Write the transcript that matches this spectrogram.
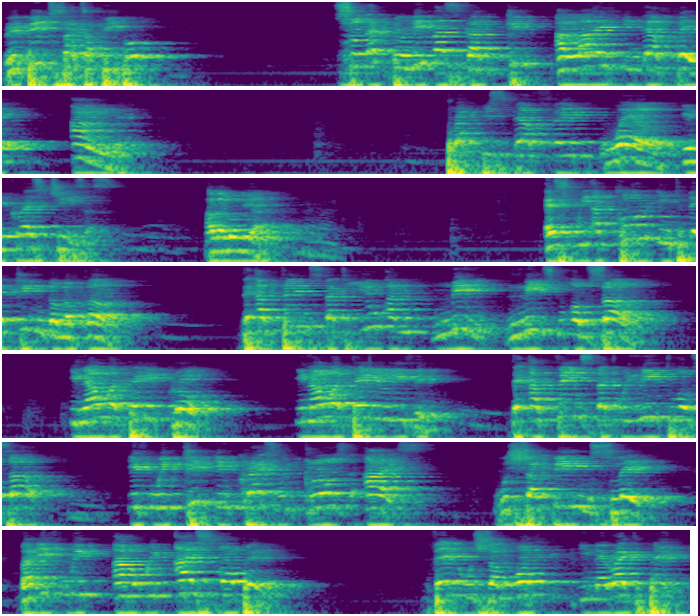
rebuke such a people so that believers can keep alive in their faith and practice their faith well in Christ Jesus. Hallelujah. As we are called into the kingdom of God, there are things that you and me needs to observe in our daily in our daily living. There are things that we need to observe. If we keep in Christ with closed eyes, we shall be enslaved. But if we are with eyes open, then we shall walk in the right path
